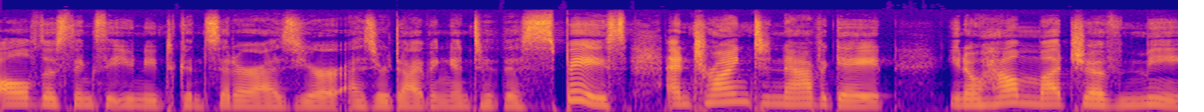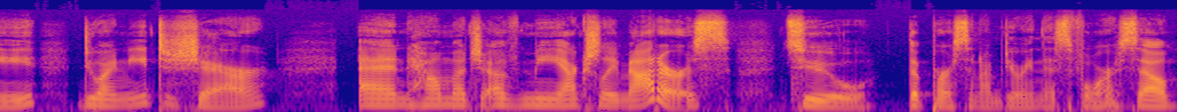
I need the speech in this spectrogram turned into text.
all of those things that you need to consider as you're as you're diving into this space and trying to navigate, you know, how much of me do I need to share and how much of me actually matters to the person I'm doing this for. So,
